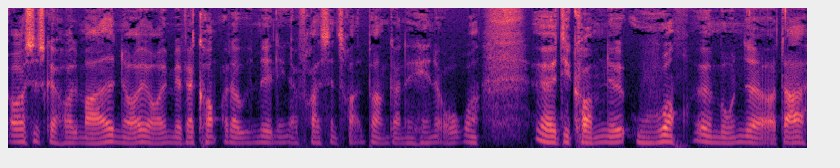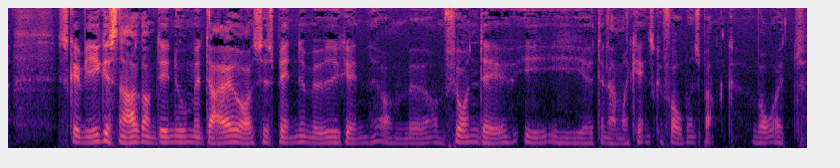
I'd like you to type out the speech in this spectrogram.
også skal holde meget nøje øje med. Hvad kommer der udmeldinger fra centralbankerne hen over øh, de kommende uger, øh, måneder, og der skal vi ikke snakke om det nu, men der er jo også et spændende møde igen om, øh, om 14 dage i, i øh, den amerikanske forbundsbank, hvor at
